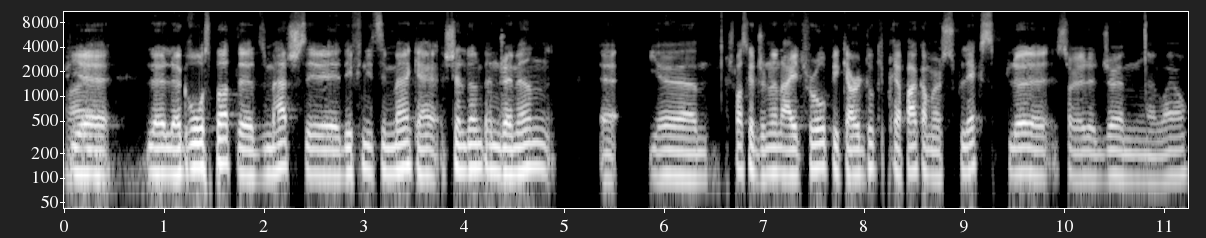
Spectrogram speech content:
Puis Ouais. euh, le, le gros spot euh, du match, c'est définitivement quand Sheldon Benjamin, euh, il y a, je pense que Jonah Nitro puis Carlito qui prépare comme un suplex. Puis là, sur le euh, voyons,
